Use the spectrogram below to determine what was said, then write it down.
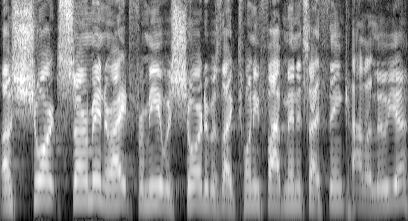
a short sermon right? For me it was short. It was like 25 minutes i think. Hallelujah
